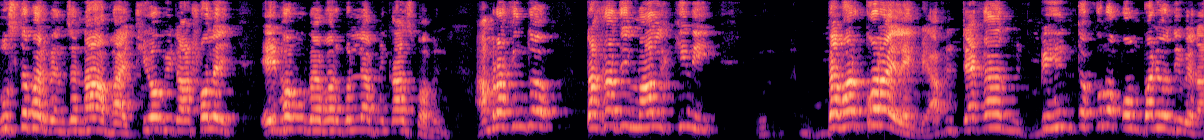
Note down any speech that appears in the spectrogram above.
বুঝতে পারবেন যে না ভাই থিওভিট আসলেই এইভাবে ব্যবহার করলে আপনি কাজ পাবেন। আমরা কিন্তু টাকা দিয়ে মাল কিনি, ব্যবহার করাই লাগবে। আপনি টাকা বিহীন তো কোনো কোম্পানিও দিবে না।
